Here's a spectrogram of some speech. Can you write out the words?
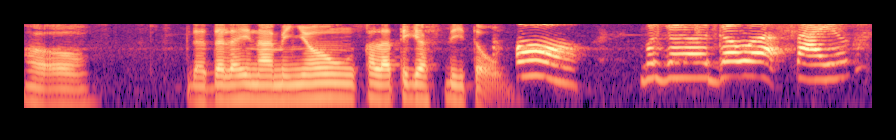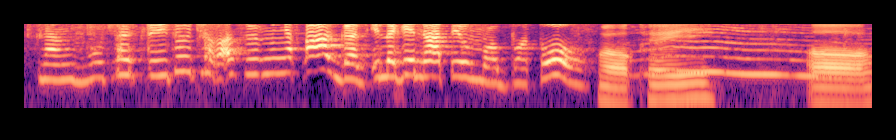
Oo. Dadalahin namin yung kalatigas dito. Oh, magagawa tayo ng butas dito tsaka swimming na kagad. Ilagay natin yung mga bato. Okay. Oh.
